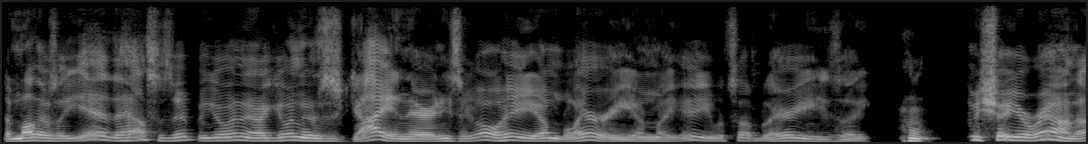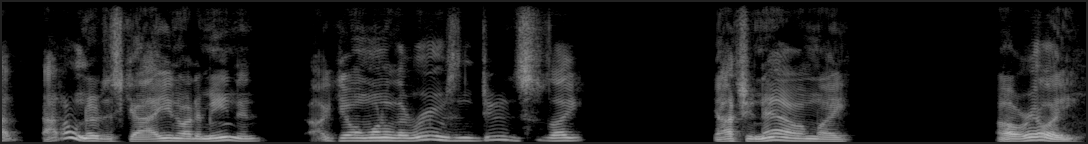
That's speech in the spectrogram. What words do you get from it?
the mother's like, "Yeah, the house is open. Go in there." I go in there. There's this guy in there, and he's like, "Oh, hey, I'm Larry." I'm like, "Hey, what's up, Larry?" He's like, hmm. "Let me show you around." I I don't know this guy. You know what I mean? And I go in one of the rooms, and dude's like, "Got you now." I'm like, "Oh, really?"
